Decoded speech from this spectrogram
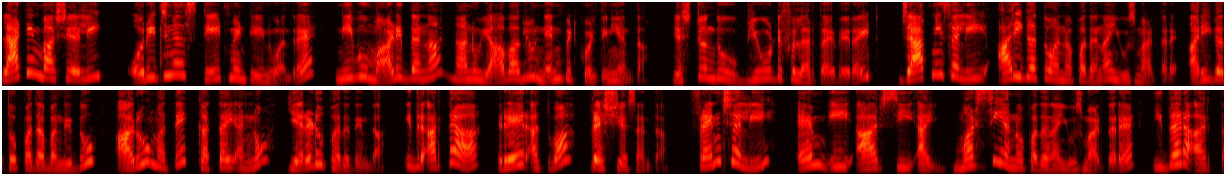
ಲ್ಯಾಟಿನ್ ಭಾಷೆಯಲ್ಲಿ ಒರಿಜಿನಲ್ ಸ್ಟೇಟ್ಮೆಂಟ್ ಏನು ಅಂದ್ರೆ, ನೀವು ಮಾಡಿದ್ದನ್ನ ನಾನು ಯಾವಾಗ್ಲೂ ನೆನ್ಪಿಟ್ಕೊಳ್ತೀನಿ ಅಂತ. ಎಷ್ಟೊಂದು ಬ್ಯೂಟಿಫುಲ್ ಅರ್ಥ ಇದೆ, ರೈಟ್? ಜಾಪನೀಸ್ ಅಲ್ಲಿ ಅರಿಗತೋ ಅನ್ನೋ ಪದನ ಯೂಸ್ ಮಾಡ್ತಾರೆ. ಅರಿಗತೋ ಪದ ಬಂದಿದ್ದು ಅರು ಮತ್ತೆ ಕತೈ ಅನ್ನೋ ಎರಡು ಪದದಿಂದ. ಇದ್ರ ಅರ್ಥ ರೇರ್ ಅಥವಾ ಪ್ರೆಷಿಯಸ್ ಅಂತ. ಫ್ರೆಂಚ್ ಅಲ್ಲಿ M E R C I ಮರ್ಸಿ ಅನ್ನೋ ಪದನ ಯೂಸ್ ಮಾಡ್ತಾರೆ. ಇದರ ಅರ್ಥ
